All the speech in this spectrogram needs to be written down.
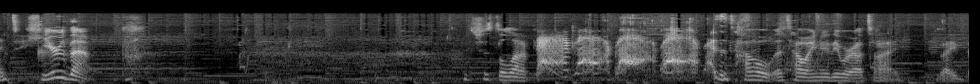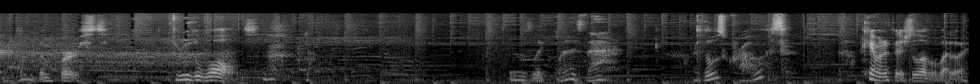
And to hear them! It's just a lot of that's how that's how I knew they were outside. I heard them first. Through the walls. it was like, what is that? Are those crows? Okay, I'm gonna finish the level, by the way.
